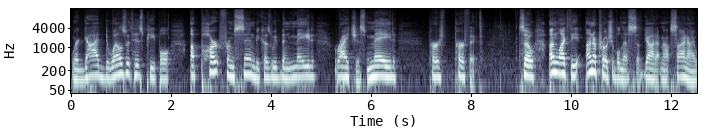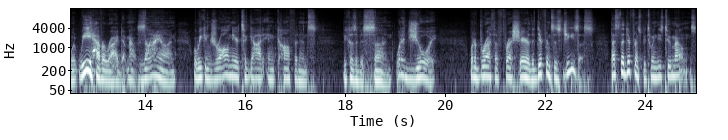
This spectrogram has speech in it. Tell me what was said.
where God dwells with his people apart from sin because we've been made righteous, made per- perfect. So, unlike the unapproachableness of God at Mount Sinai, we have arrived at Mount Zion, where we can draw near to God in confidence because of his Son. What a joy. What a breath of fresh air. The difference is Jesus. That's the difference between these two mountains.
